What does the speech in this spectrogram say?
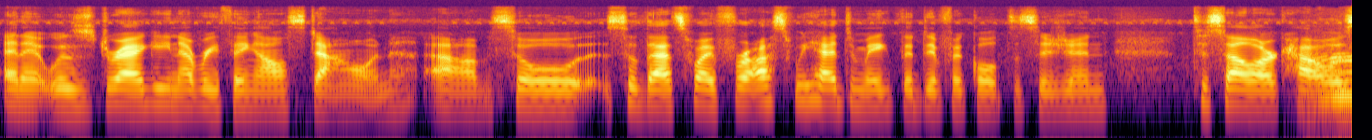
and it was dragging everything else down. Um, so, so that's why for us we had to make the difficult decision to sell our cows.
